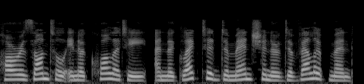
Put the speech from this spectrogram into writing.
Horizontal Inequality, A Neglected Dimension of Development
